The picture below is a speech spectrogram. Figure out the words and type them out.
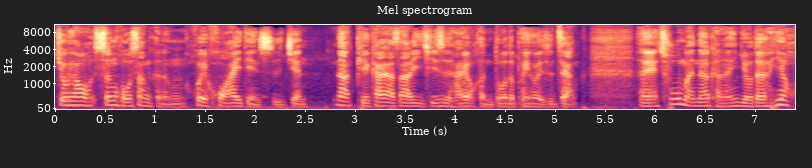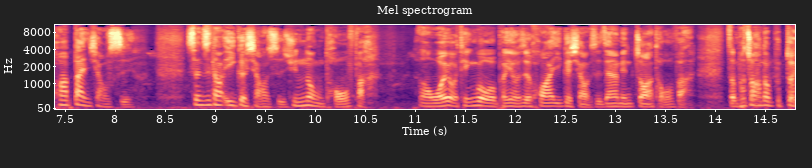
就要生活上可能会花一点时间。那撇开阿莎莉，其实还有很多的朋友也是这样，哎，出门呢，可能有的要花半小时，甚至到一个小时去弄头发哦。我有听过我朋友是花一个小时在那边抓头发，怎么抓都不对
